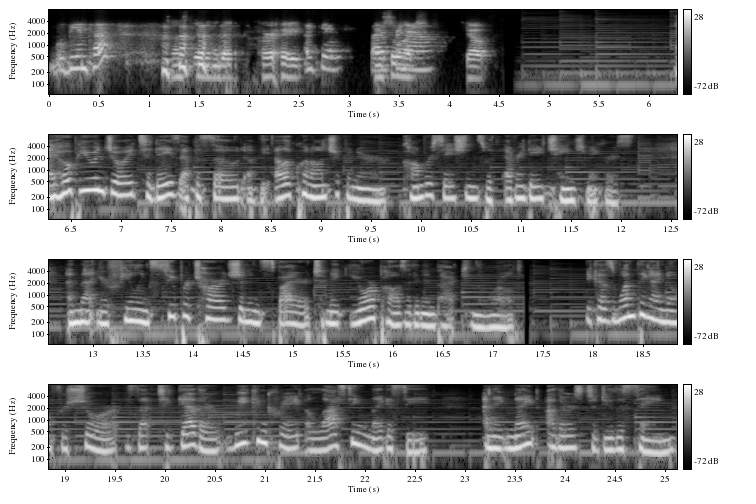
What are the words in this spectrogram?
We'll be in touch. Sounds good, All right. Okay. Bye Thanks for so now. Ciao. I hope you enjoyed today's episode of The Eloquent Entrepreneur Conversations with Everyday Changemakers, and that you're feeling supercharged and inspired to make your positive impact in the world. Because one thing I know for sure is that together we can create a lasting legacy and ignite others to do the same.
